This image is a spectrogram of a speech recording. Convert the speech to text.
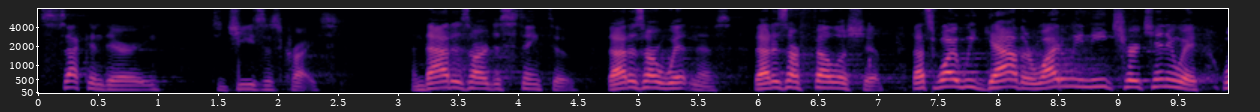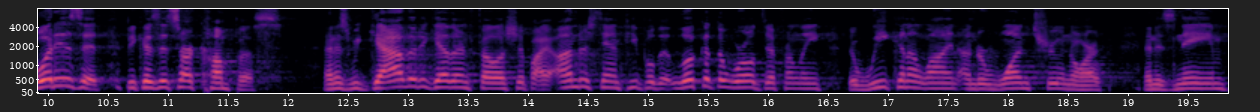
secondary to Jesus Christ. And that is our distinctive. That is our witness. That is our fellowship. That's why we gather. Why do we need church anyway? What is it? Because it's our compass. And as we gather together in fellowship, I understand people that look at the world differently, that we can align under one true north, and his name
